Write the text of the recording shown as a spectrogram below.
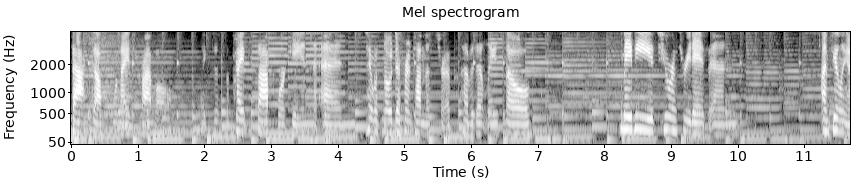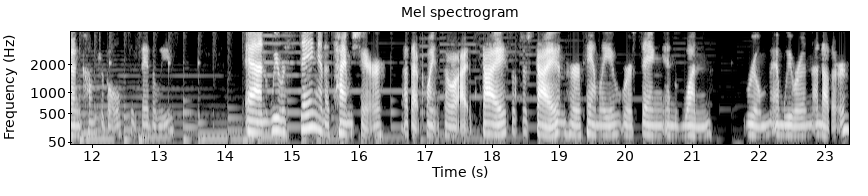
backed up when I travel. Like just the pipe stopped working, and it was no different on this trip, evidently. So maybe two or three days in, I'm feeling uncomfortable to say the least. And we were staying in a timeshare at that point. So I, Sky, sister Sky, and her family were staying in one room, and we were in another.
